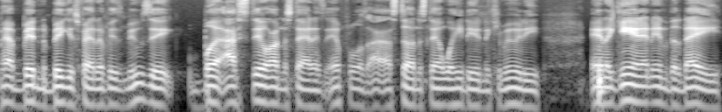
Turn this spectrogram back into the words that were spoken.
have been the biggest fan of his music, but I still understand his influence. I still understand what he did in the community. And again, at the end of the day,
